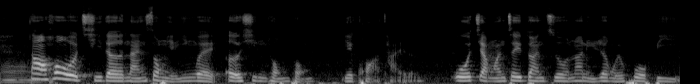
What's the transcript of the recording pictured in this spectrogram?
哦，到后期的南宋也因为恶性通膨也垮台了。我讲完这一段之后，那你认为货币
